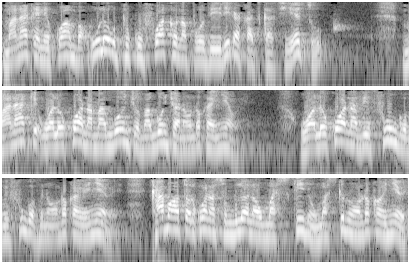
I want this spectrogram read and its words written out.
Maanaake ni kwamba ule utukufu wake unapodhihirika katikati yetu maanaake waliokuwa na magonjwa magonjwa yanaondoka yenyewe waliokuwa na vifungo vifungo vinaondoka wenyewe. Kama watu walikuwa wanasumbuliwa na umaskini umaskini unaondoka wenyewe.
